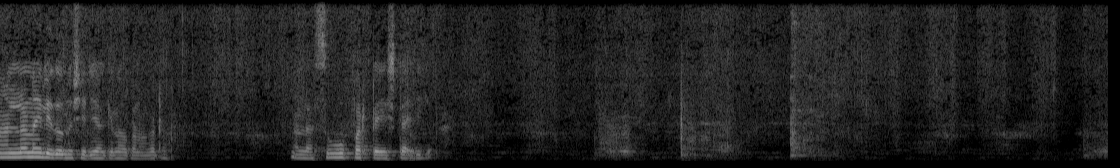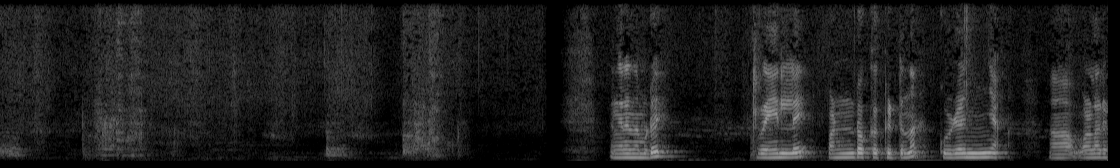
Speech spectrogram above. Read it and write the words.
നല്ലെണ്ണയിൽ ഇതൊന്ന് ശരിയാക്കി നോക്കണം കേട്ടോ. നല്ല സൂപ്പർ ടേസ്റ്റ് ആയിരിക്കും അങ്ങനെ നമ്മുടെ ട്രെയിനിലെ പണ്ടൊക്കെ കിട്ടുന്ന കുഴഞ്ഞ വളരെ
